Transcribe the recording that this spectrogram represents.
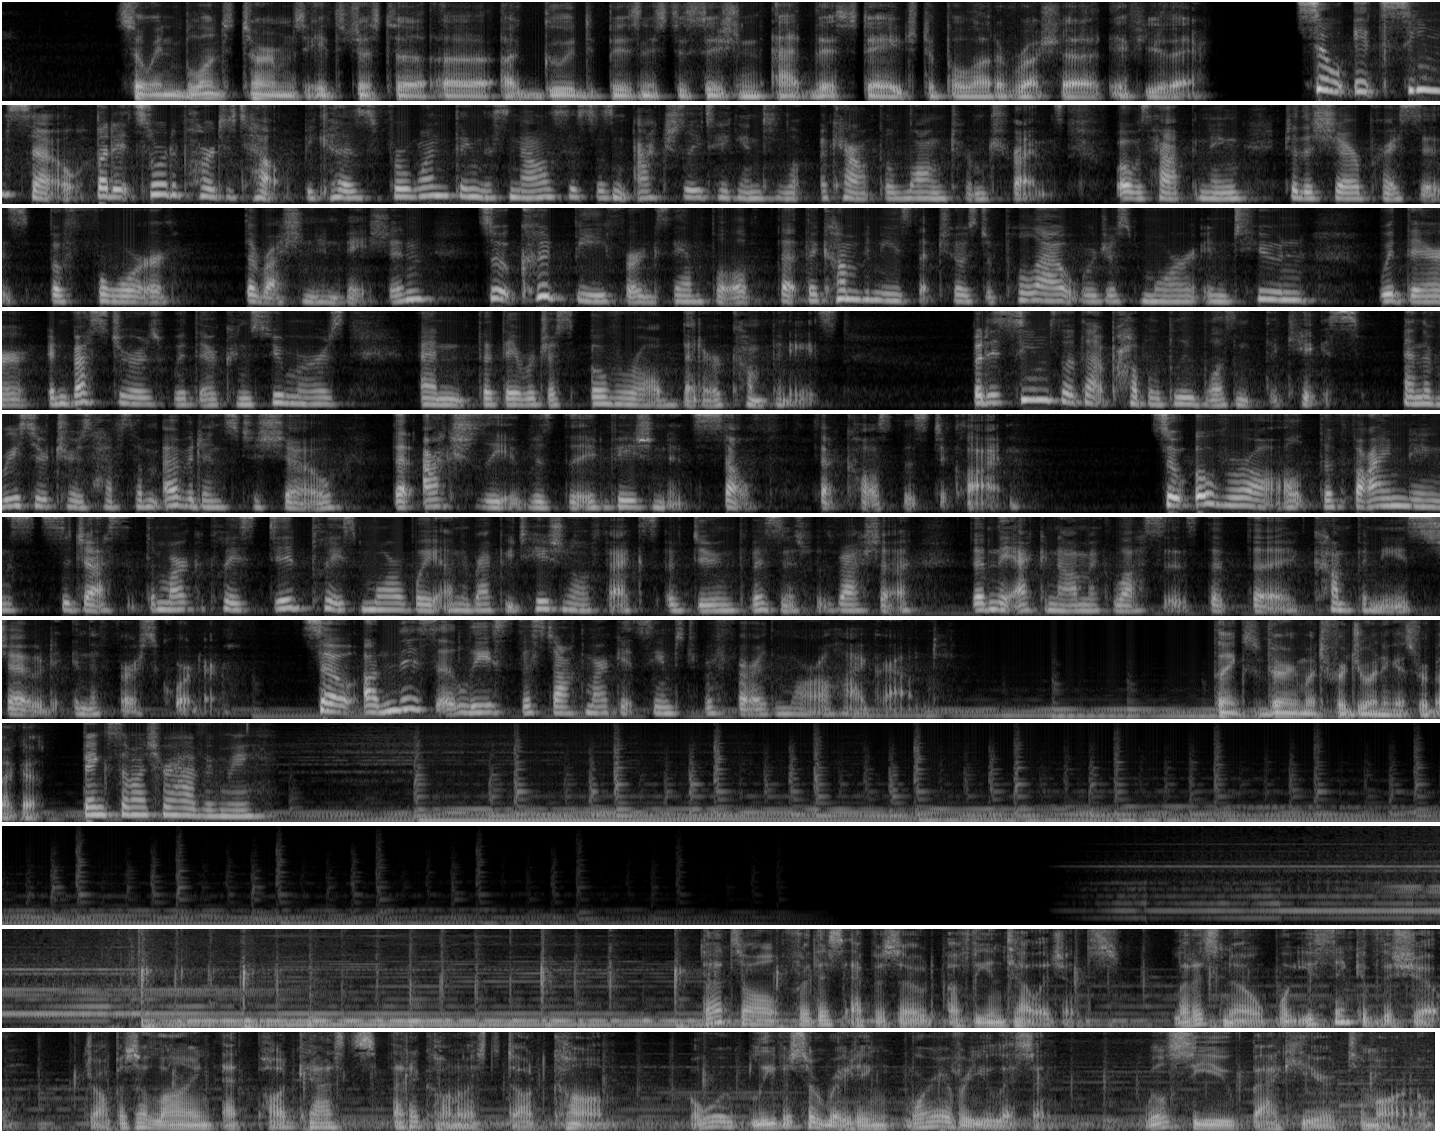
So, in blunt terms, it's just a, a, a good business decision at this stage to pull out of Russia if you're there. So it seems so, but it's sort of hard to tell because, for one thing, this analysis doesn't actually take into account the long term trends, what was happening to the share prices before the Russian invasion. So it could be, for example, that the companies that chose to pull out were just more in tune with their investors, with their consumers, and that they were just overall better companies. But it seems that that probably wasn't the case. And the researchers have some evidence to show that actually it was the invasion itself that caused this decline. So, overall, the findings suggest that the marketplace did place more weight on the reputational effects of doing business with Russia than the economic losses that the companies showed in the first quarter. So, on this, at least, the stock market seems to prefer the moral high ground. Thanks very much for joining us, Rebecca. Thanks so much for having me. That's all for this episode of The Intelligence. Let us know what you think of the show. Drop us a line at podcasts at economist.com or leave us a rating wherever you listen. We'll see you back here tomorrow.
